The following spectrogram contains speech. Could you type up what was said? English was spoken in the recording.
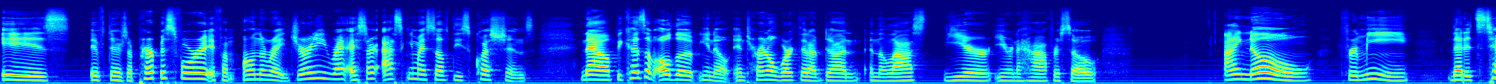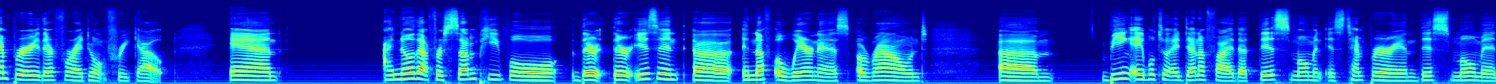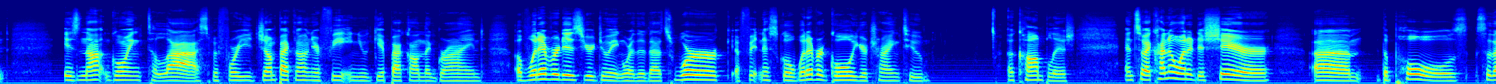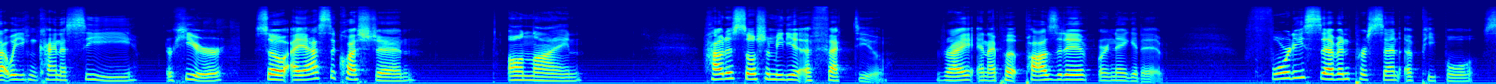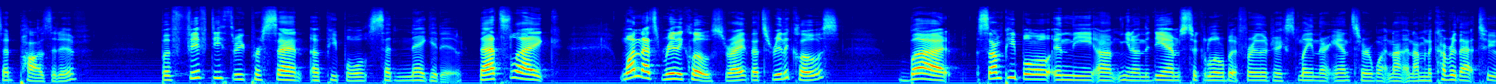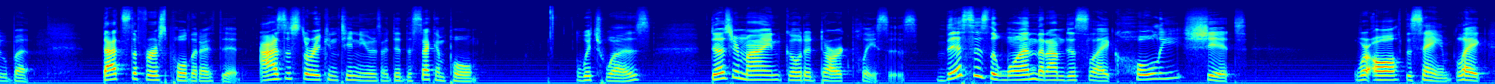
is if there's a purpose for it if i'm on the right journey right? I start asking myself these questions now, because of all the, you know, internal work that I've done in the last year, year and a half or so, I know for me that it's temporary, therefore I don't freak out. And I know that for some people there there isn't uh, enough awareness around um, being able to identify that this moment is temporary and this moment is not going to last before you jump back on your feet and you get back on the grind of whatever it is you're doing, whether that's work, a fitness goal, whatever goal you're trying to accomplish. And so I kind of wanted to share um, the polls so that way you can kind of see or hear. So I asked the question online How does social media affect you? Right? And I put positive or negative. 47% of people said positive, but 53% of people said negative. That's like one that's really close, right? That's really close. But some people in the um, you know in the DMs took it a little bit further to explain their answer and whatnot, and I'm going to cover that too. But that's the first poll that I did. As the story continues, I did the second poll, which was, "Does your mind go to dark places?" This is the one that I'm just like, holy shit we're all the same. Like,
